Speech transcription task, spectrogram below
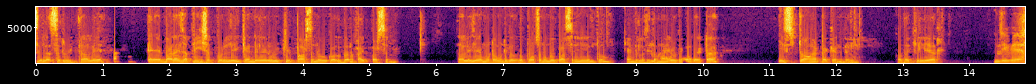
সেলার্সের উইক তাহলে এভারেজ আপনি হিসাব করলে ক্যান্ডেলের উইকের পার্সেন্ট হবে কত? ধরেন ফাইভ পার্সেন্ট তাহলে যে মোটামুটি কত? পঁচানব্বই পার্সেন্ট কিন্তু ক্যান্ডেল আছে। তার মানে এরকম আমাদের একটা স্ট্রং একটা ক্যান্ডেল কথা ক্লিয়ার জি ভাইয়া।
